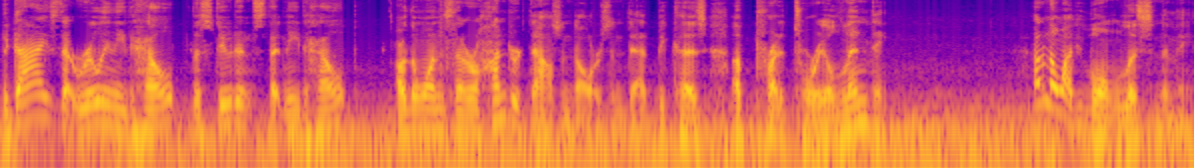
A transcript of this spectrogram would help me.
The guys that really need help, the students that need help, are the ones that are $100,000 in debt because of predatory lending. I don't know why people won't listen to me.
